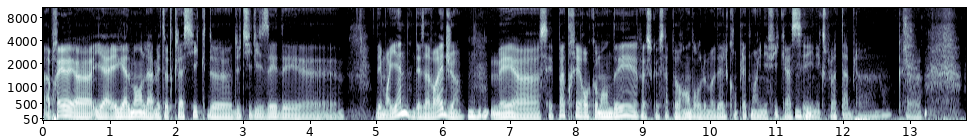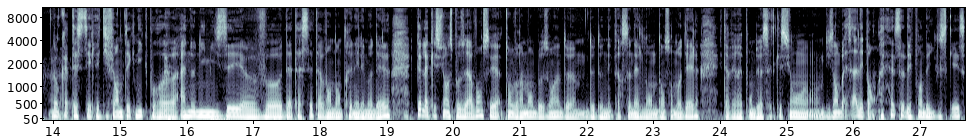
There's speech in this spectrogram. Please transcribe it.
Après, euh, il y a également la méthode classique d'utiliser des, des moyennes, des averages, mhm. mais ce c'est pas très recommandé parce que ça peut rendre le modèle complètement inefficace et mhm. inexploitable. Donc, donc à tester les différentes techniques pour euh, anonymiser euh, vos datasets avant d'entraîner les modèles. Peut-être la question à se poser avant, c'est a-t-on vraiment besoin de, données personnelles dans, son modèle? Et tu avais répondu à cette question en disant bah, ça dépend, ça dépend des use cases,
